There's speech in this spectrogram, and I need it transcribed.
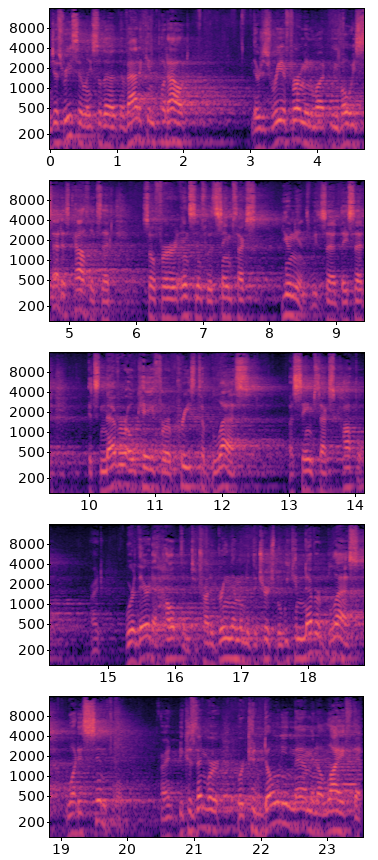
And just recently, so the, the Vatican put out, they're just reaffirming what we've always said as Catholics that, so for instance, with same sex unions, we said, they said, it's never okay for a priest to bless a same sex couple, right? We're there to help them, to try to bring them into the church, but we can never bless what is sinful, right? Because then we're, we're condoning them in a life that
